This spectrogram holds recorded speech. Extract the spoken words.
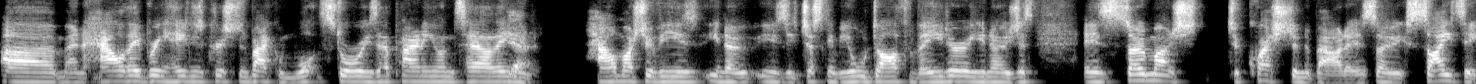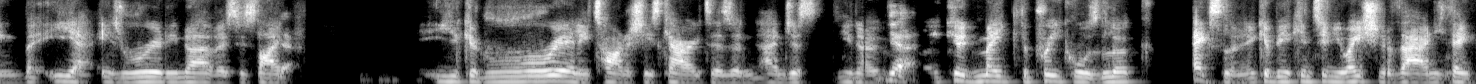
Um, and how they bring Hayden Christensen back and what stories they're planning on telling Yeah. and how much of he is, you know, is it just going to be all Darth Vader? You know, it's just is so much to question about it. It's so exciting, but yeah, it's really nervous. It's like you could really tarnish these characters and and just you know, Yeah. it could make the prequels look excellent. It could be a continuation of that, and you think,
